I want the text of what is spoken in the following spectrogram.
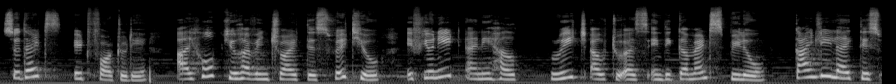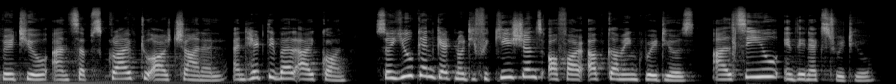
So that's it for today. I hope you have enjoyed this video. If you need any help, reach out to us in the comments below. Kindly like this video and subscribe to our channel and hit the bell icon so you can get notifications of our upcoming videos. I'll see you in the next video.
